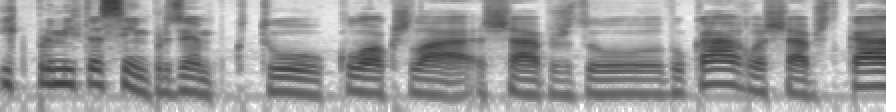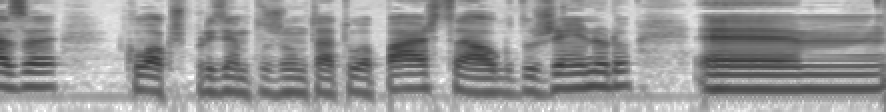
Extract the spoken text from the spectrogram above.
e que permite assim, por exemplo, que tu coloques lá as chaves do, do carro, as chaves de casa, coloques, por exemplo, junto à tua pasta, algo do género, um,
